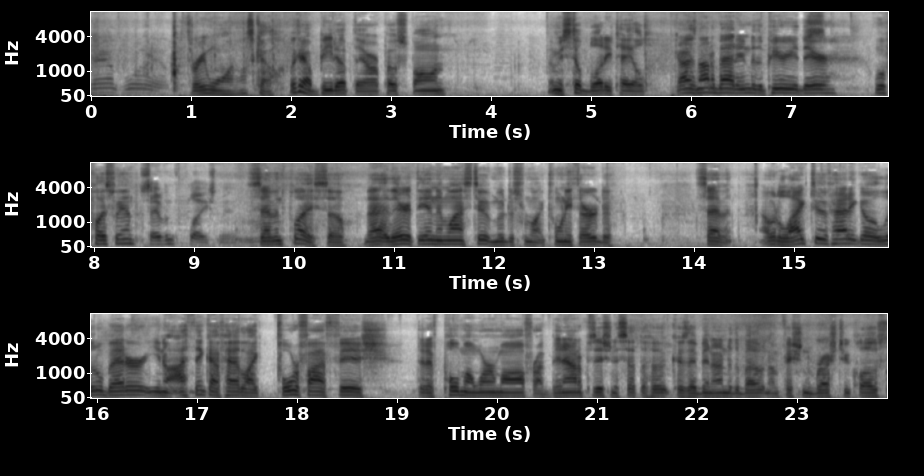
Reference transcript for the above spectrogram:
pounds, one ounce. Three one. Let's go. Look at how beat up they are post spawn. I mean, still bloody tailed. Guys, not a bad end of the period there. What place we in? Seventh place man. Seventh place. So that there at the end, them last two have moved us from like 23rd to seventh. I would have liked to have had it go a little better. You know, I think I've had like four or five fish that have pulled my worm off, or I've been out of position to set the hook because they've been under the boat and I'm fishing the brush too close.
